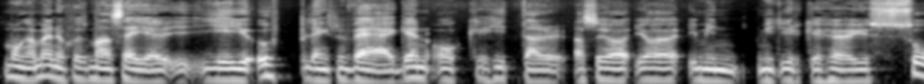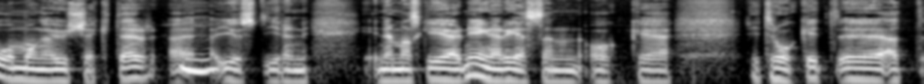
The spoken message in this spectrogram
många människor som han säger ger ju upp längs med vägen och hittar, alltså jag, jag i min, mitt yrke hör ju så många ursäkter eh, just i den, när man ska göra den egna resan och eh, det är tråkigt att,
